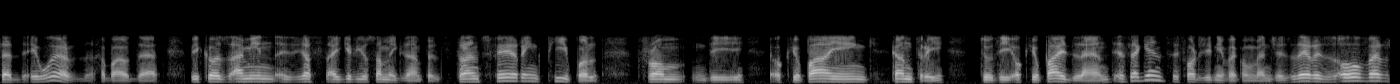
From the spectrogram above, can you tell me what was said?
said a word about that. Because, I mean, just I give you some examples. Transferring people from the occupying country to the occupied land is against the Four Geneva Conventions. There is over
